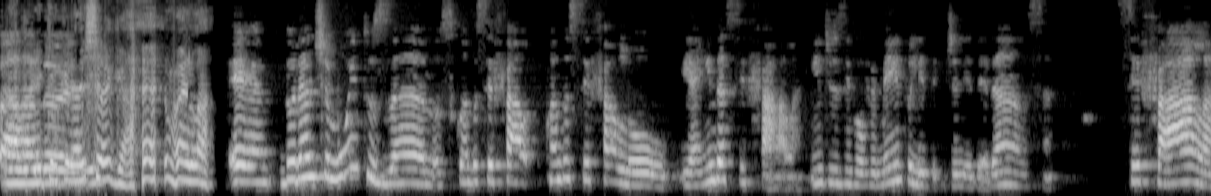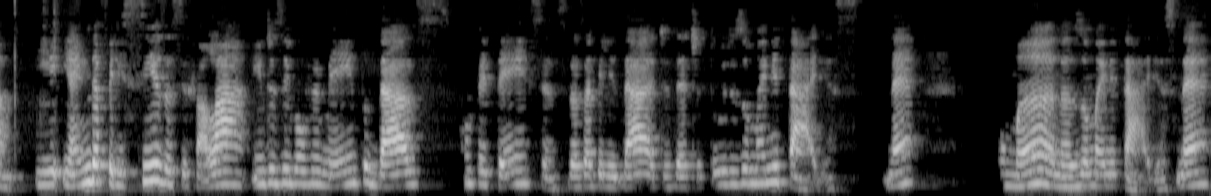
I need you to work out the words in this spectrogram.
Fala aí que eu queria chegar. Vai lá. É, durante muitos anos, quando se, fala, quando se falou e ainda se fala em desenvolvimento de liderança, se fala e, e ainda precisa se falar em desenvolvimento das competências, das habilidades e atitudes humanitárias, né? Humanas, humanitárias, né?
